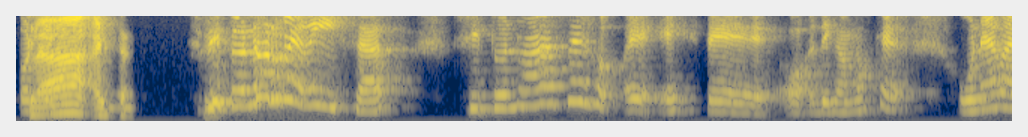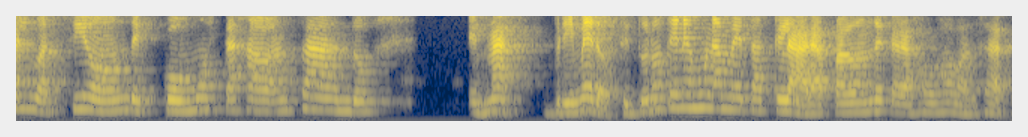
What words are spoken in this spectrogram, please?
claro, ahí está. Si tú no revisas, si tú no haces, eh, este, digamos que una evaluación de cómo estás avanzando, es más, primero, si tú no tienes una meta clara, ¿para dónde carajo vas a avanzar?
